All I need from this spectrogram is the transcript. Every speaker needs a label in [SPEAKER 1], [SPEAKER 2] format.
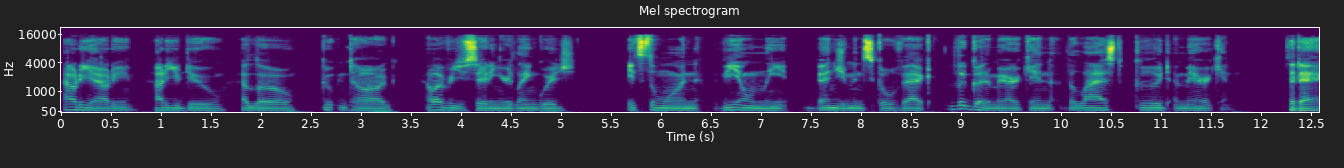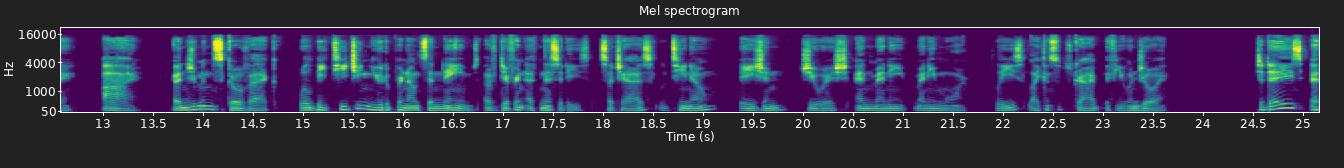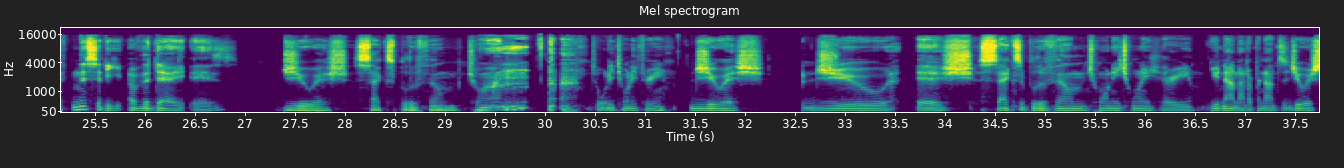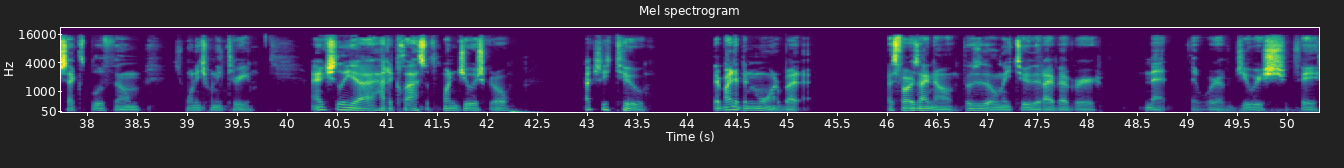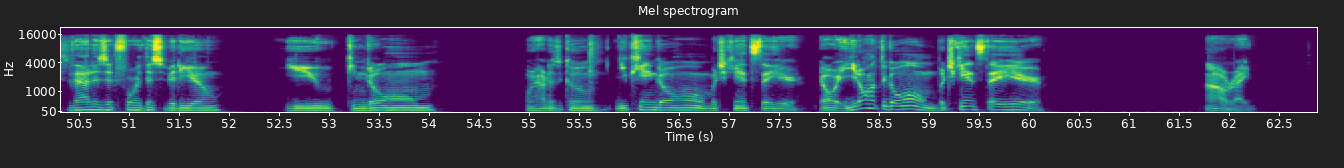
[SPEAKER 1] Howdy, howdy. How do you do? Hello, guten tag, however you say it in your language. It's the one, the only Benjamin Scovach, the good American, the last good American. Today, I, Benjamin Scovach, will be teaching you to pronounce the names of different ethnicities, such as Latino, Asian, Jewish, and many, many more. Please like and subscribe if you enjoy. Today's ethnicity of the day is Jewish Sex Blue Film 2023. Jewish. Jewish Sex Blue Film 2023. You now know how to pronounce a Jewish Sex Blue Film 2023. I actually uh, had a class with one Jewish girl. Actually, two. There might have been more, but as far as I know, those are the only two that I've ever met that were of Jewish faith. That is it for this video. You can go home or how does it go? You can go home, but you can't stay here. Oh, wait, you don't have to go home, but you can't stay here. All right.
